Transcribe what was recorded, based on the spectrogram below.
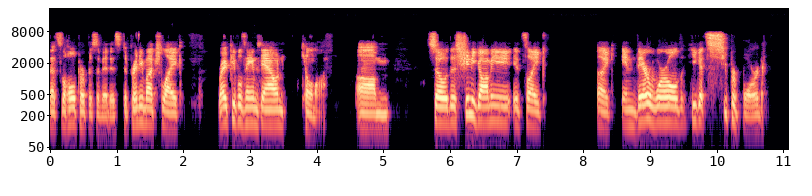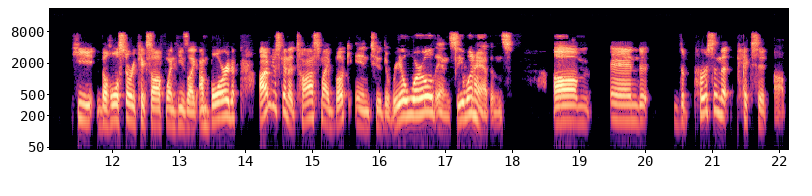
That's the whole purpose of it is to pretty much like write people's names down, kill them off. Um, so this Shinigami, it's like like in their world, he gets super bored he the whole story kicks off when he's like, I'm bored. I'm just gonna toss my book into the real world and see what happens. Um, and the person that picks it up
